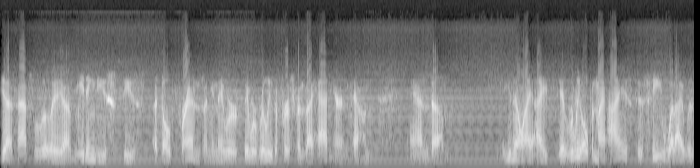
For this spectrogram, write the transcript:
Yes, absolutely. Uh, meeting these these adult friends, I mean, they were they were really the first friends I had here in town, and um, you know, I, I it really opened my eyes to see what I was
